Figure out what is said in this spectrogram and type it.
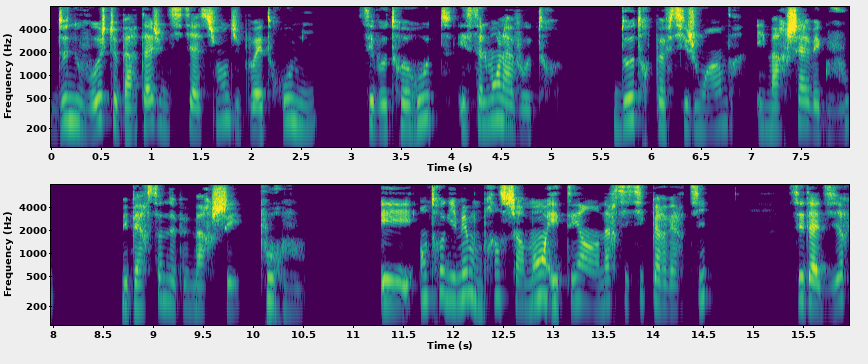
De nouveau, je te partage une citation du poète Rumi. C'est votre route et seulement la vôtre. D'autres peuvent s'y joindre et marcher avec vous, mais personne ne peut marcher pour vous. Et entre guillemets, mon prince charmant était un narcissique perverti, c'est-à-dire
